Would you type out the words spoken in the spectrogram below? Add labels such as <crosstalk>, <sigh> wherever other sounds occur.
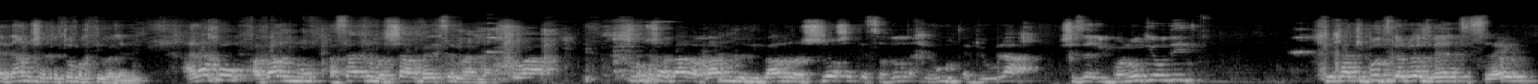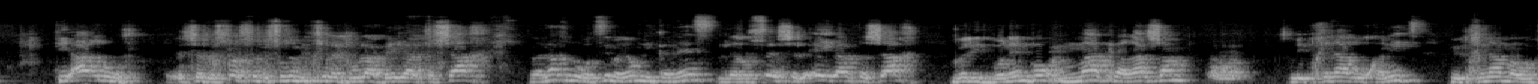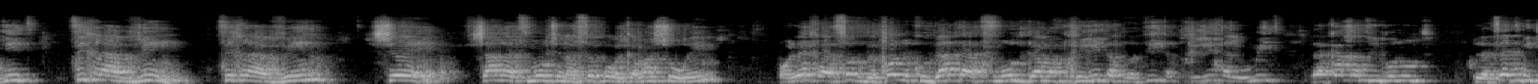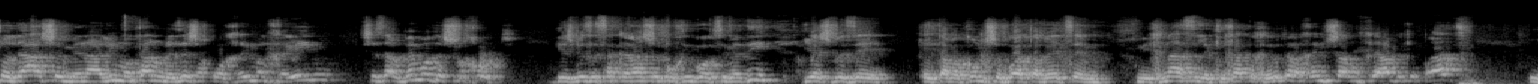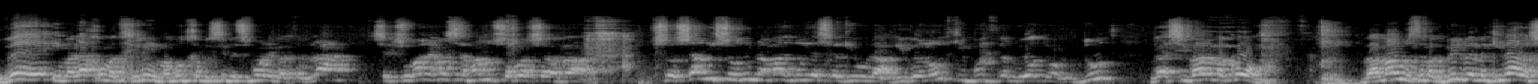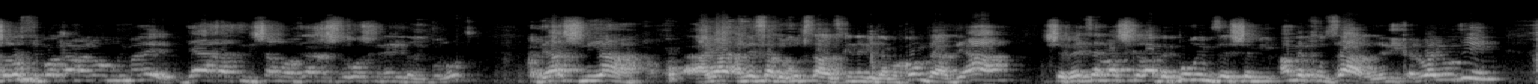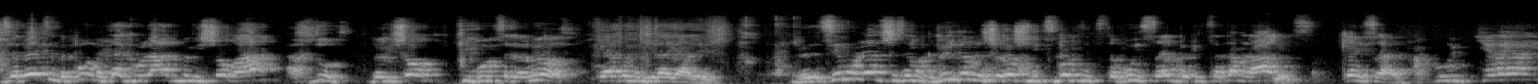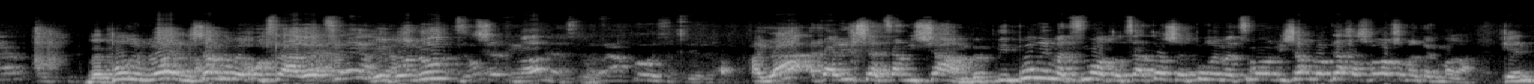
ידענו שהכתוב מכתיב עלינו. אנחנו עברנו, עסקנו בשער בעצם על השואה, שיעור שעבר עברנו ודיברנו על שלושת יסודות החירות, הגאולה, שזה ריבונות יהודית, סליחה, קיבוץ גלויות בארץ ישראל, תיארנו שבשלושת המישורים התחילה הגאולה באייר תש"ח, ואנחנו רוצים היום להיכנס לנושא של אייר תש"ח ולהתבונן בו, מה קרה שם מבחינה רוחנית, מבחינה מהותית, צריך להבין, צריך להבין ששער העצמאות שנעסוק בו בכמה שיעורים הולך לעסוק בכל נקודת העצמאות גם הבחירית הפרטית, הבחירית הלאומית, לקחת ריבונות, לצאת מתודעה שמנהלים אותנו לזה שאנחנו אחראים על חיינו, שזה הרבה מאוד השלכות. יש בזה סכנה של כוחי ועוצם ידי, יש בזה את המקום שבו אתה בעצם נכנס ללקיחת אחריות על החיים שלנו כעם וכפרט, ואם אנחנו מתחילים, עמוד 58 בטבלה, שקשורה למה שלמדנו שבוע שעבר. שלושה מישורים למדנו יש לגאולה, ריבונות, קיבוץ גלויות או אחדות, והשיבה למקום. ואמרנו שזה מקביל במגילה לשלוש סיבות למה לא אומרים הלל. דעה אחת נשארנו על דעה אחשוורוש כנגד הריבונות, דעה שנייה היה הנס בחוץ לארץ כנגד המקום, והדעה שבעצם מה שקרה בפורים זה שמעם מפוזר לניקלו היהודים זה בעצם בפורים הייתה גאולה רק במישור האחדות, במישור קיבוץ הגלויות, קריאת המגילה יעלה. ושימו לב שזה מקביל גם לשלוש מצוות נצטוו ישראל בכניסתם לארץ. כן ישראל. בפורים כן היה עלייה? בפורים לא, נשארנו בחוץ לארץ, ריבונות, ש- מה? היה התהליך שיצא משם, בפורים עצמו, תוצאתו של פורים עצמו, נשארנו עובדי אחשוורוש אומרת הגמרא, כן?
